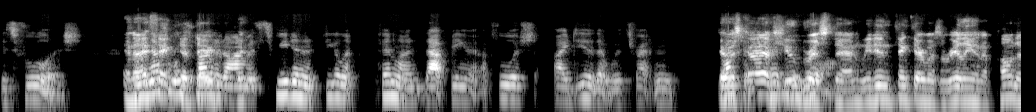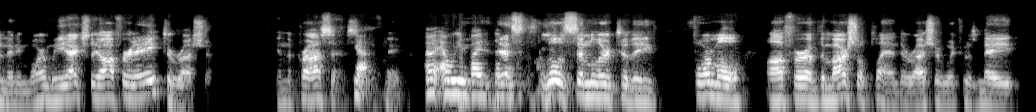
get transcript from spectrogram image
is foolish. And I that's think what we started on with Sweden and Finland, that being a foolish idea that would threaten. there was Russia, kind of hubris then. We didn't think there was really an opponent anymore. And we actually offered aid to Russia in the process. Yeah. Uh, And we invited them. That's a little similar to the formal offer of the Marshall Plan to Russia, which was made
